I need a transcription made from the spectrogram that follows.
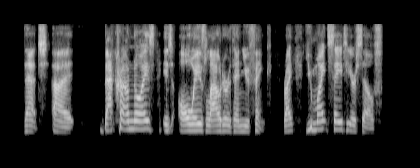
that uh, background noise is always louder than you think, right? You might say to yourself,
